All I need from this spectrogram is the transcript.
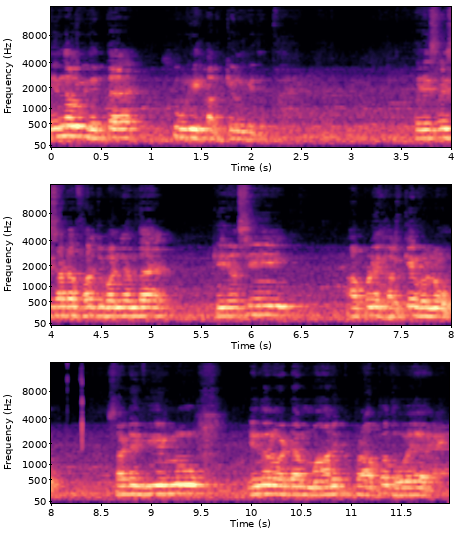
ਇਹਨਾਂ ਨੂੰ ਵੀ ਦਿੱਤਾ ਹੈ ਧੂਰੀ ਹਲਕੇ ਨੂੰ ਵੀ ਦਿੱਤਾ ਹੈ। ਤੇ ਇਸ ਲਈ ਸਾਡਾ ਫਰਜ਼ ਬਣ ਜਾਂਦਾ ਹੈ ਕਿ ਅਸੀਂ ਆਪਣੇ ਹਲਕੇ ਵੱਲੋਂ ਸਾਡੇ ਵੀਰ ਨੂੰ ਜਿਨ੍ਹਾਂ ਨੂੰ ਐਡਾ ਮਾਣ ਪ੍ਰਾਪਤ ਹੋਇਆ ਹੈ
